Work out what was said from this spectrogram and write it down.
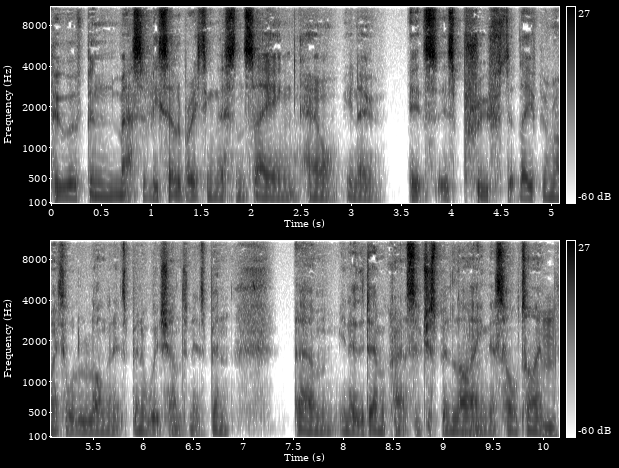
who have been massively celebrating this and saying how, you know, it's, it's proof that they've been right all along and it's been a witch hunt and it's been, um, you know, the Democrats have just been lying this whole time.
